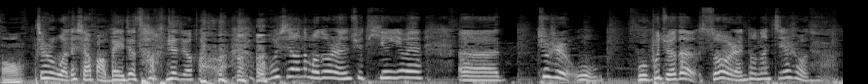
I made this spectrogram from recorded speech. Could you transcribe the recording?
哦，就是我的小宝贝就藏着 就好了，我不希望那么多人去听，因为呃，就是我我不觉得所有人都能接受他。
